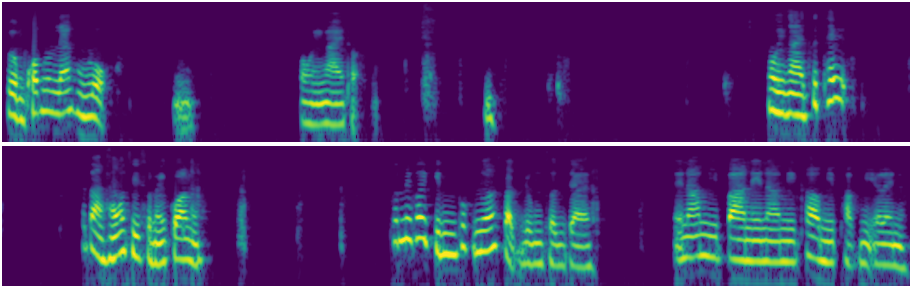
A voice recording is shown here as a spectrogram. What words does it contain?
เพิ่มความรุนแรงของโรคอืมเอาง่ายๆเถอะเอาง่ายๆคือเทถ้าต่างของสีสมัยก่อนน่ะเพื่อนไม่ค่อยกินพวกเนื้อสัตว์ยงสนใจ ในน้ำมีปลาในนามีข้าวมีผักมีอะไรเนี่ย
